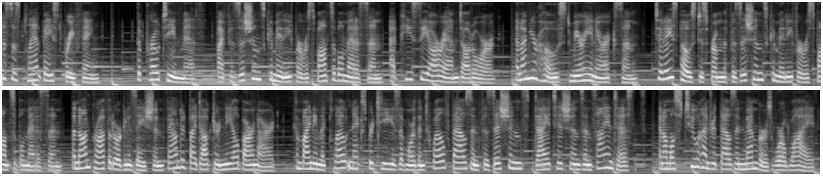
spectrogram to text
This is Plant Based Briefing The Protein Myth by Physicians Committee for Responsible Medicine at PCRM.org. And I'm your host, Marian Erickson. Today's post is from the Physicians Committee for Responsible Medicine, a nonprofit organization founded by Dr. Neal Barnard, combining the clout and expertise of more than 12,000 physicians, dietitians, and scientists, and almost 200,000 members worldwide.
